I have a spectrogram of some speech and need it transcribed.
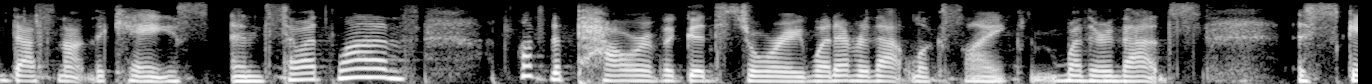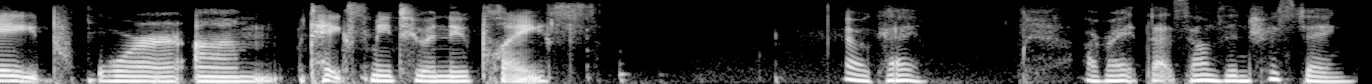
that's not the case, and so I'd love, I'd love the power of a good story, whatever that looks like, whether that's escape or um, takes me to a new place. Okay. All right, that sounds interesting.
